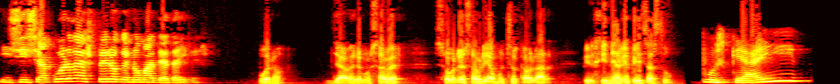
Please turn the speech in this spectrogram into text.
Y si se acuerda, espero que no mate a Tyler. Bueno, ya veremos a ver. Sobre eso habría mucho que hablar. Virginia, ¿qué piensas tú? Pues que ahí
